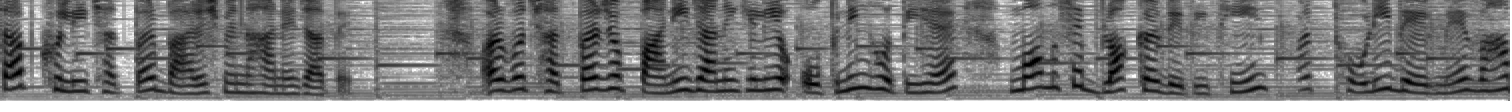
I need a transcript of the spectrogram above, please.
सब खुली छत पर बारिश में नहाने जाते। और वो छत पर जो पानी जाने के लिए ओपनिंग होती है मॉम उसे ब्लॉक कर देती थी। और थोड़ी देर में वहाँ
